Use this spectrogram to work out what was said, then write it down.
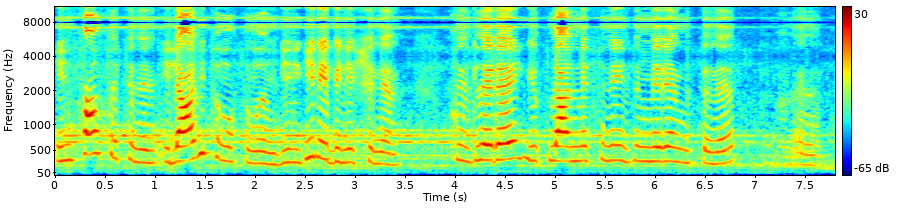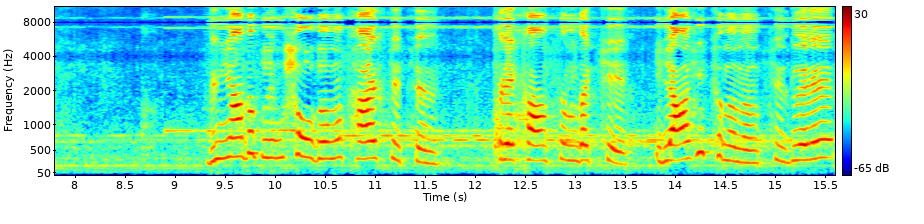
İnsan sesinin ilahi tınısının bilgi ve bilişinin sizlere yüklenmesine izin verir misiniz? Evet. Dünyada duymuş olduğunuz her sesin frekansındaki ilahi tınının sizlere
